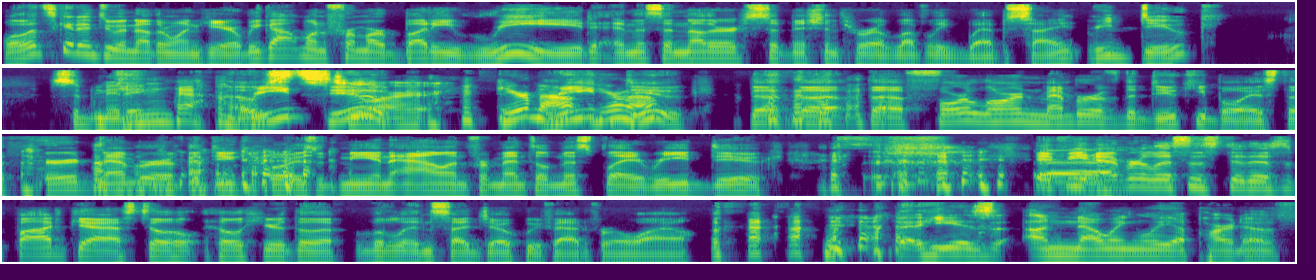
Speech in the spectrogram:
Well, let's get into another one here. We got one from our buddy Reed, and this is another submission through our lovely website. Reed Duke submitting Yeah, posts Reed to Duke. our Hear him out. Reed Hear him out. The, the the forlorn member of the Dookie Boys, the third member of the Dookie Boys with me and Alan from Mental Misplay, Reed Duke. if he Uh. ever listens to this podcast, he'll he'll hear the little inside joke we've had for a while. that he is unknowingly a part of.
